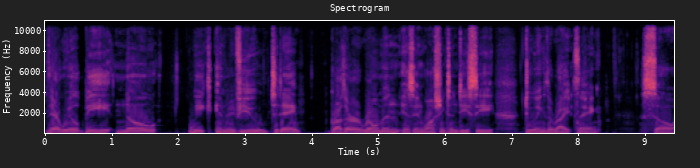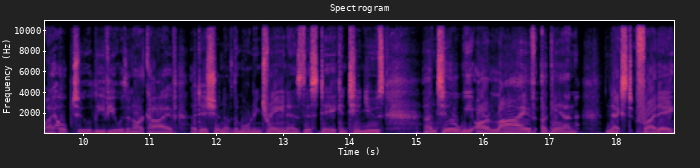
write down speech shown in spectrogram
There will be no week in review today. Brother Roman is in Washington, D.C., doing the right thing. So I hope to leave you with an archive edition of the morning train as this day continues until we are live again next Friday,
